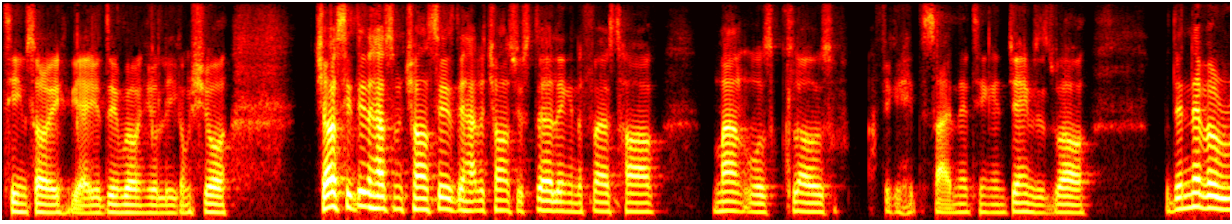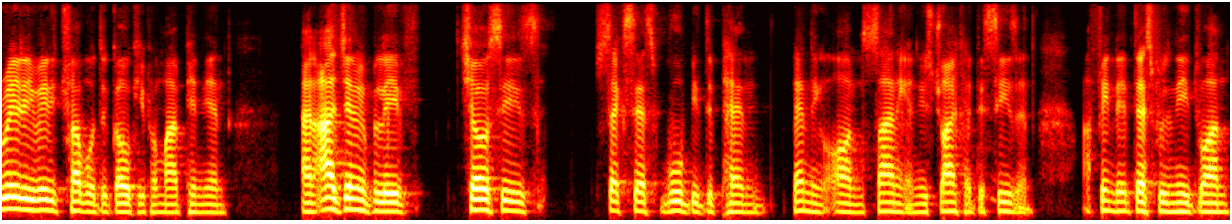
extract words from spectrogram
team, sorry, yeah, you're doing well in your league, I'm sure. Chelsea did have some chances. They had a chance with Sterling in the first half. Mount was close. I think he hit the side netting, and James as well. But they never really, really troubled the goalkeeper, in my opinion. And I genuinely believe Chelsea's success will be depend depending on signing a new striker this season. I think they desperately need one.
